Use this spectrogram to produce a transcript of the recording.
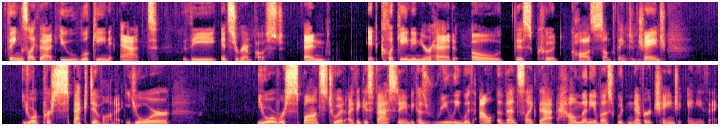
things like that, you looking at the Instagram post and it clicking in your head, oh, this could cause something to change. Your perspective on it, your your response to it, I think, is fascinating because really, without events like that, how many of us would never change anything?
